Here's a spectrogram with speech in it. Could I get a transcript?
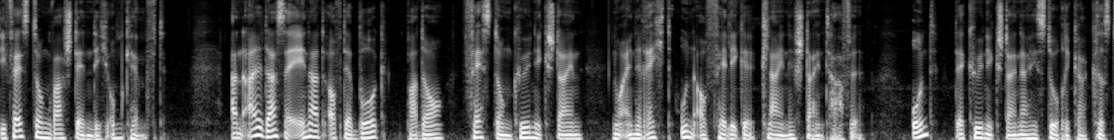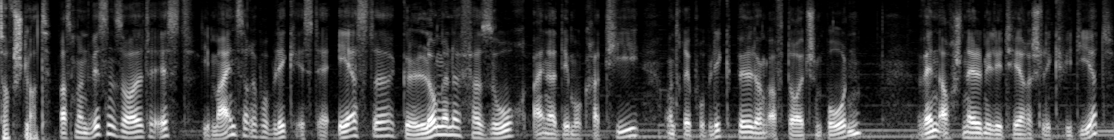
Die Festung war ständig umkämpft. An all das erinnert auf der Burg, pardon, Festung Königstein nur eine recht unauffällige kleine Steintafel und der Königsteiner Historiker Christoph Schlott. Was man wissen sollte, ist, die Mainzer Republik ist der erste gelungene Versuch einer Demokratie und Republikbildung auf deutschem Boden, wenn auch schnell militärisch liquidiert.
